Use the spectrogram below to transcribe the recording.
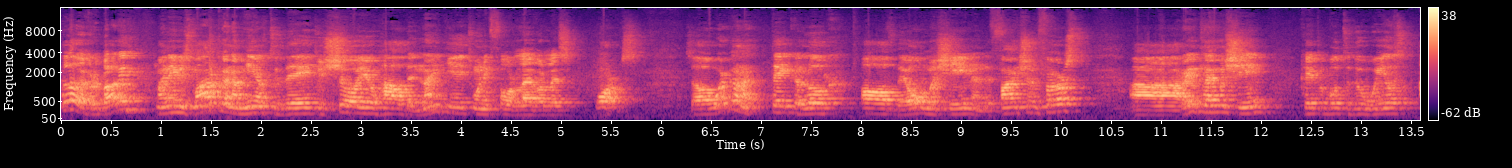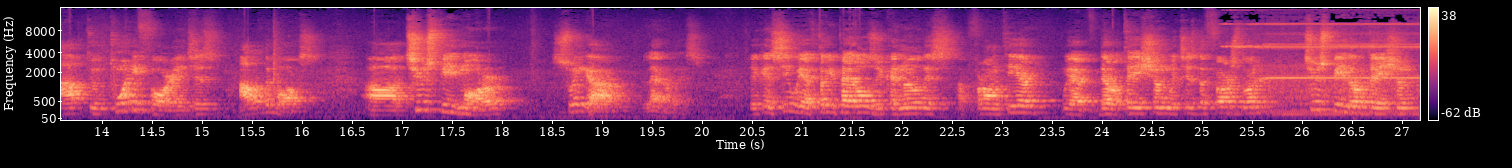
Hello everybody, my name is Marco and I'm here today to show you how the 9824 leverless works. So we're going to take a look of the old machine and the function first. Uh, rim clamp machine, capable to do wheels up to 24 inches out of the box. Uh, two-speed motor, swing arm, leverless. You can see we have three pedals, you can notice up front here. We have the rotation, which is the first one. Two-speed rotation,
